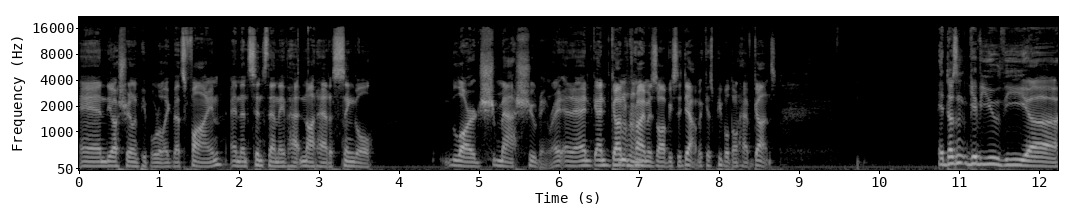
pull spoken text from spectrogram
and the Australian people were like, "That's fine." And then since then, they've had not had a single large mass shooting, right? And and, and gun crime is obviously down because people don't have guns. It doesn't give you the uh,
